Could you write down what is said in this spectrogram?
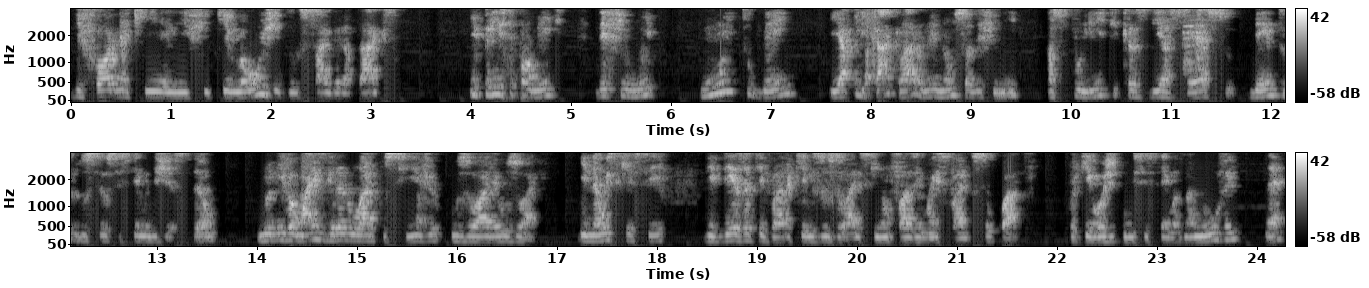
de forma que ele fique longe dos cyberataques e principalmente definir muito bem e aplicar, claro, né, não só definir as políticas de acesso dentro do seu sistema de gestão no nível mais granular possível, usuário a usuário. E não esquecer de desativar aqueles usuários que não fazem mais parte do seu quadro. Porque hoje, com os sistemas na nuvem, né,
